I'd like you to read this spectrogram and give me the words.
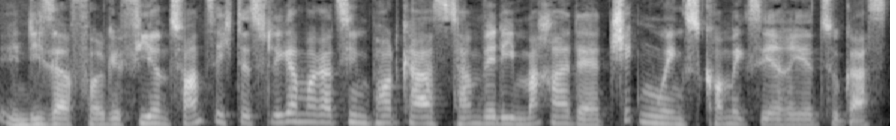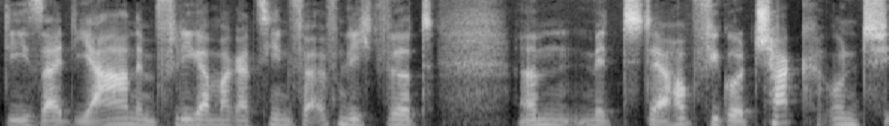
In dieser Folge 24 des Fliegermagazin Podcasts haben wir die Macher der Chicken Wings Comicserie zu Gast, die seit Jahren im Fliegermagazin veröffentlicht wird, ähm, mit der Hauptfigur Chuck und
